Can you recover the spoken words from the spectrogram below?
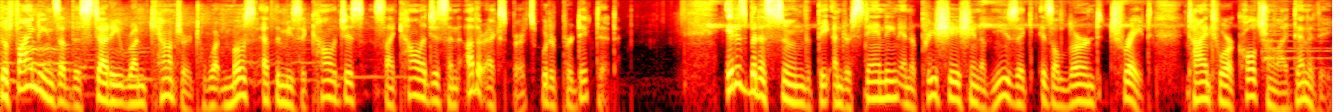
The findings of this study run counter to what most ethnomusicologists, psychologists, and other experts would have predicted. It has been assumed that the understanding and appreciation of music is a learned trait tied to our cultural identity.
